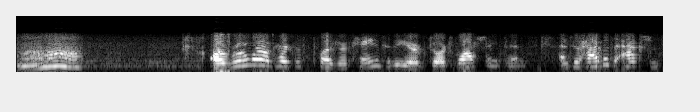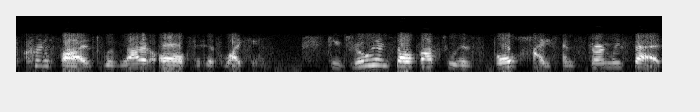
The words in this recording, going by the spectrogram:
Uh-huh. A rumor of her displeasure came to the ear of George Washington, and to have his actions criticized was not at all to his liking. He drew himself up to his full height and sternly said,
